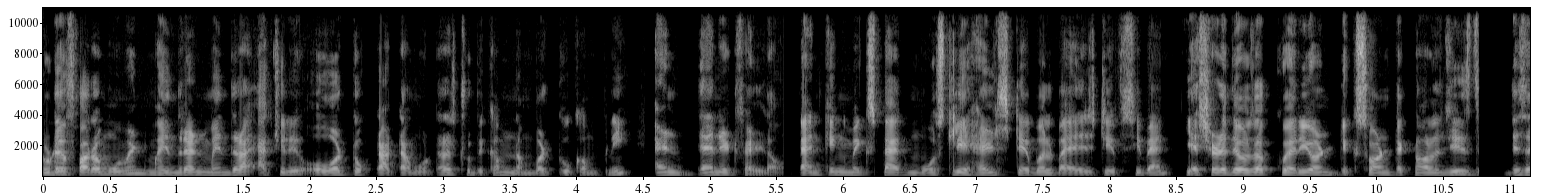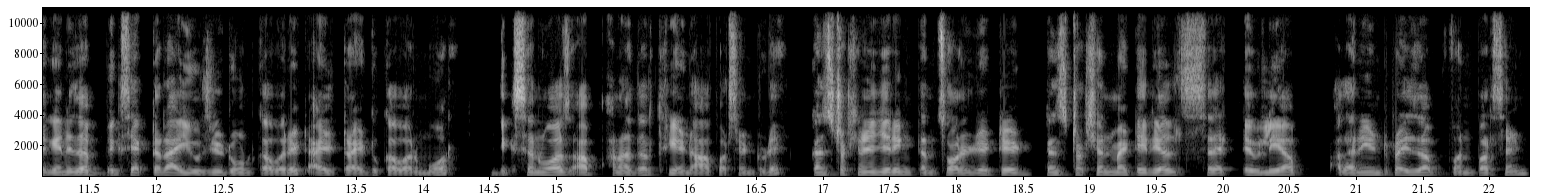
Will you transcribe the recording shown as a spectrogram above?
Today, for a moment, Mahindra and Mahindra actually overtook Tata Motors to become number two company and then it fell down. Banking mix pack mostly held stable by HDFC Bank. Yesterday, there was a query on Dixon Technologies. This again is a big sector. I usually don't cover it. I'll try to cover more. Dixon was up another 3.5% today. Construction engineering consolidated. Construction materials selectively up. Adani Enterprise up 1%.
